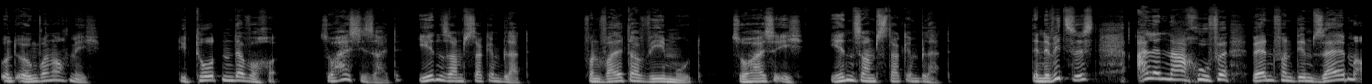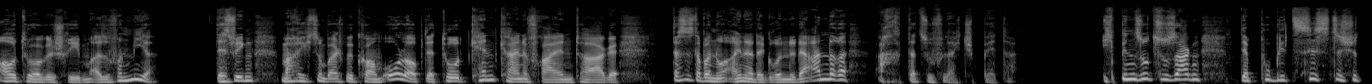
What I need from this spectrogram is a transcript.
und irgendwann auch mich. Die Toten der Woche. So heißt die Seite. Jeden Samstag im Blatt. Von Walter Wehmuth. So heiße ich. Jeden Samstag im Blatt. Denn der Witz ist, alle Nachrufe werden von demselben Autor geschrieben, also von mir. Deswegen mache ich zum Beispiel kaum Urlaub. Der Tod kennt keine freien Tage. Das ist aber nur einer der Gründe. Der andere, ach, dazu vielleicht später. Ich bin sozusagen der publizistische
